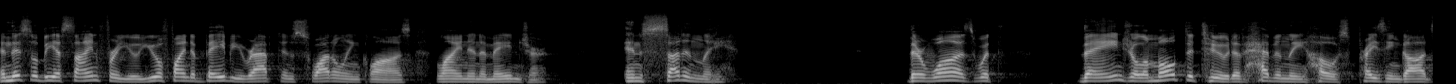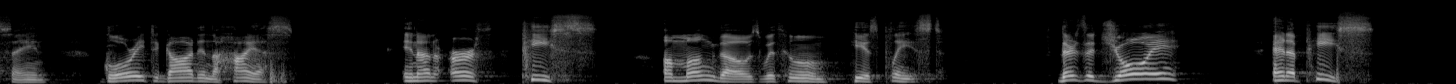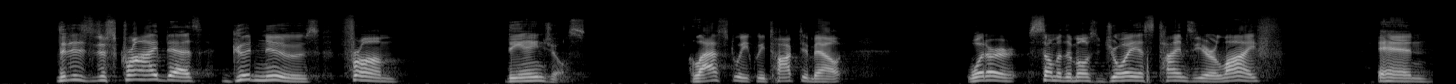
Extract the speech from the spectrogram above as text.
And this will be a sign for you. You'll find a baby wrapped in swaddling cloths lying in a manger. And suddenly, there was with the angel a multitude of heavenly hosts praising God, saying, Glory to God in the highest, and on earth peace among those with whom he is pleased. There's a joy and a peace that is described as good news from the angels. Last week we talked about what are some of the most joyous times of your life, and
